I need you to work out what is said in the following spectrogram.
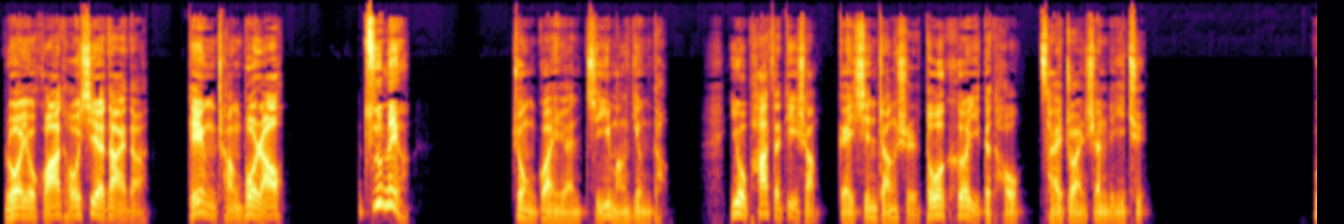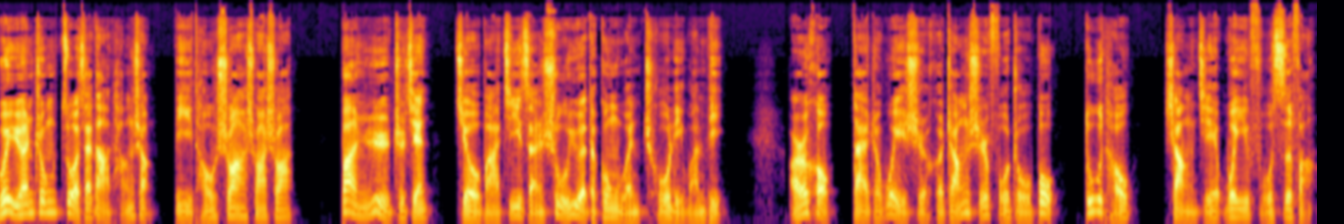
若有滑头懈怠的。”定惩不饶，遵命。众官员急忙应道，又趴在地上给新长史多磕一个头，才转身离去。魏元忠坐在大堂上，笔头刷刷刷，半日之间就把积攒数月的公文处理完毕，而后带着卫士和长史府主簿、都头上街微服私访。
